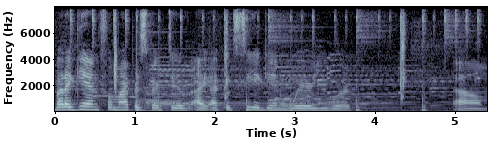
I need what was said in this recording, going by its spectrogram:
but again, from my perspective, I, I could see again where you were um,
